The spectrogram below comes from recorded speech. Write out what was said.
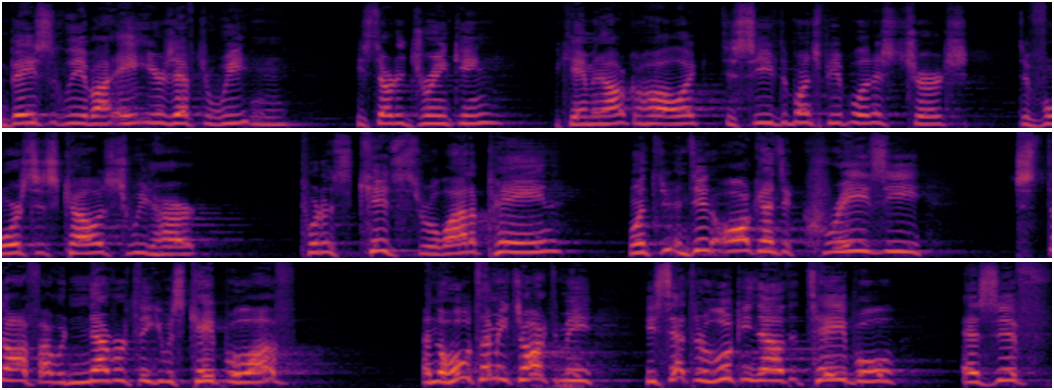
basically, about eight years after Wheaton, he started drinking, became an alcoholic, deceived a bunch of people at his church, divorced his college sweetheart, put his kids through a lot of pain, went through and did all kinds of crazy stuff I would never think he was capable of. And the whole time he talked to me, he sat there looking down at the table as if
